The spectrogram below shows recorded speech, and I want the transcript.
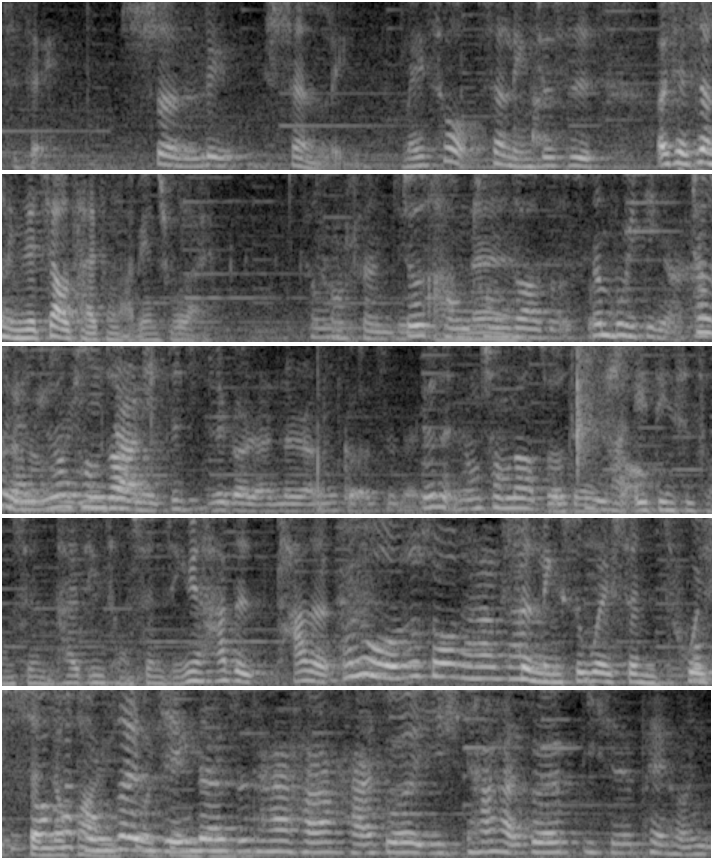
是谁？圣灵。圣灵，没错，圣灵就是，而且圣灵的教材从哪边出来？从从圣经就是从创造者出来，那不一定啊，就感觉像创造你自己这个人的人格之类的。有点像创造者对，助手他一。定是从圣，他已经从圣经，因为他的他的不是我是说他他圣灵是为圣为神的话语从圣做见经，但，是他还还是会一他还是会一些配合你。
